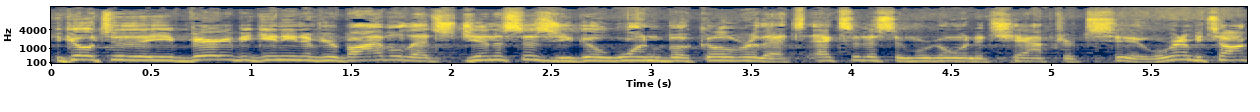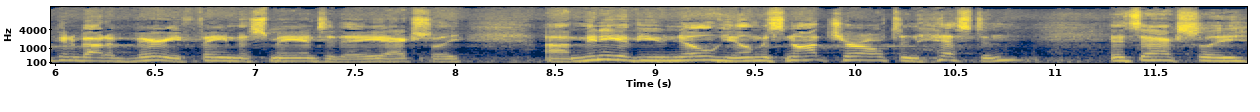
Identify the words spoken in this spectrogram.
You go to the very beginning of your Bible, that's Genesis. You go one book over, that's Exodus, and we're going to chapter 2. We're going to be talking about a very famous man today, actually. Uh, many of you know him. It's not Charlton Heston, it's actually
